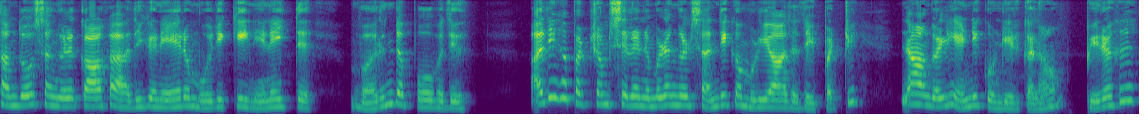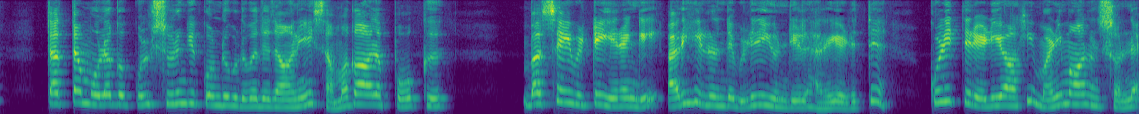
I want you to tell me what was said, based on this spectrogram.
சந்தோஷங்களுக்காக அதிக நேரம் ஒதுக்கி நினைத்து வருந்த போவது? அதிகபட்சம் சில நிமிடங்கள் சந்திக்க முடியாததை பற்றி நாங்கள் எண்ணிக்கொண்டிருக்கலாம். பிறகு தத்தம் உலகுக்குள் சுருங்கி கொண்டு விடுவதுதானே சமகால போக்கு. பஸ்ஸை விட்டு இறங்கி அருகிலிருந்த விடுதியொன்றில் அறையெடுத்து குளித்து ரெடியாகி மணிமாறன் சொன்ன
